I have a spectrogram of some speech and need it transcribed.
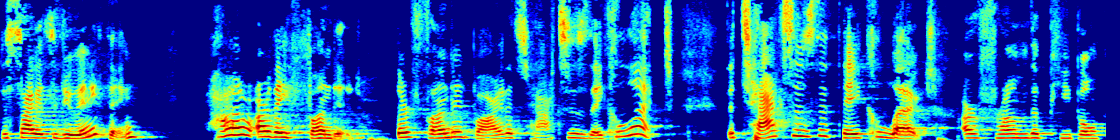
decides to do anything, how are they funded? They're funded by the taxes they collect. The taxes that they collect are from the people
